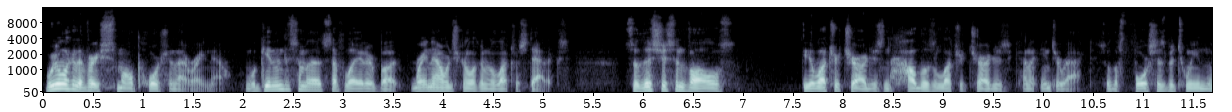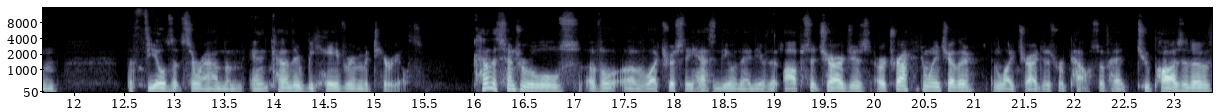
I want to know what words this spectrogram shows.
We're going to look at a very small portion of that right now. We'll get into some of that stuff later, but right now we're just going to look at electrostatics. So this just involves the electric charges and how those electric charges kind of interact. So the forces between them, the fields that surround them, and kind of their behavior in materials kind of the central rules of, of electricity has to deal with the idea that opposite charges are attracted to each other and like charges repel. So if I had two positively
